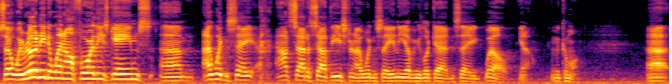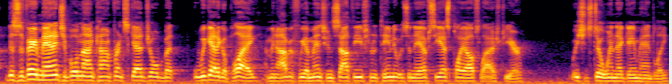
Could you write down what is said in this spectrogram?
So we really need to win all four of these games. Um, I wouldn't say outside of Southeastern, I wouldn't say any of them you look at and say, well, you know, I mean, come on. Uh, this is a very manageable non-conference schedule, but we got to go play. I mean, obviously, I mentioned Southeastern, the team that was in the FCS playoffs last year. We should still win that game handily.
